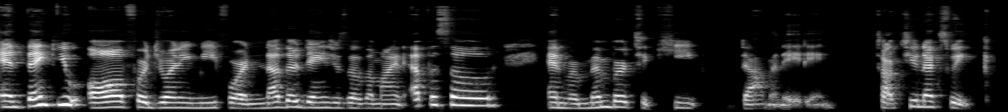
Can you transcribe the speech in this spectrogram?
And thank you all for joining me for another Dangers of the Mind episode. And remember to keep dominating. Talk to you next week.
